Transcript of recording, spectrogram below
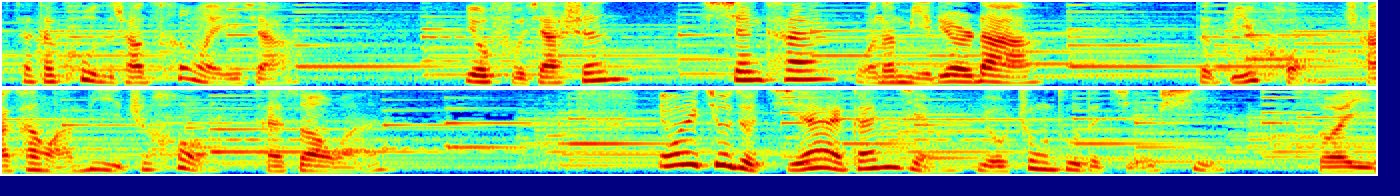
在他裤子上蹭了一下，又俯下身，掀开我那米粒儿大的鼻孔，查看完毕之后才算完。因为舅舅极爱干净，有重度的洁癖，所以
